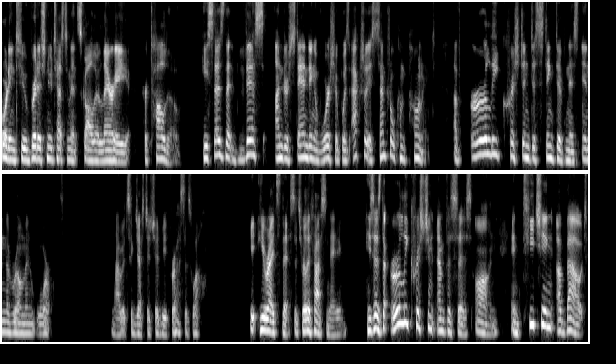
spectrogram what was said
according to British New Testament scholar Larry Hurtado. He says that this understanding of worship was actually a central component of early Christian distinctiveness in the Roman world. I would suggest it should be for us as well. He, he writes this, it's really fascinating. He says the early Christian emphasis on and teaching about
